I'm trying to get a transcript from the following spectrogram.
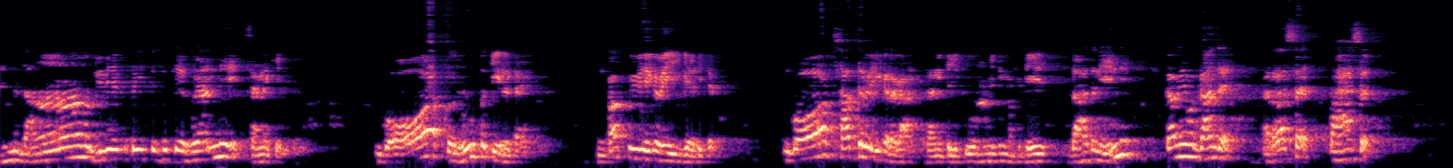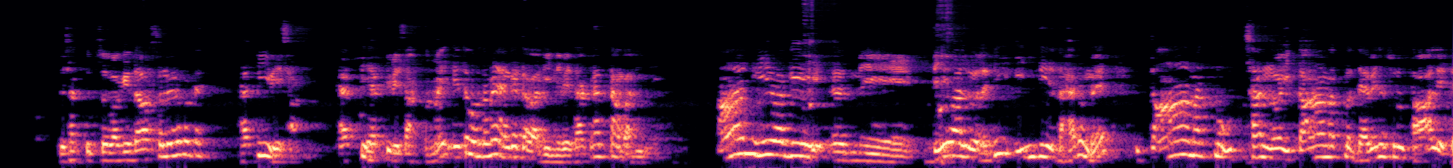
එන්නදාම විවේක ප්‍රීති සුඛය හොයන්නේ සැනකින්. ගෝක රූප తీරටයි. මොකක් විවේක වෙයි කියලා හිතනවා. ගෝක ශබ්ද වෙලි කර ගන්න. සැනකිලි කිව්වහම ඉතින් අපිට ඒ දහදනේ එන්නේ. ගමේම ගඳ, රස, පහස. වෙසක් උත්සව වගේ දවස්වල වෙනකොට හැපි වෙසක්. හැපි හැපි වෙසක් තමයි. ඒකවල තමයි ඇඟට වදින්නේ වෙසක් නැත්තම් වදින්නේ. ආන් මේ වගේ මේ දේවල් වලදී ඉන්දිය ධර්ම ඉතාමත්ම උත්සන්නව ඉතාමත්ම දැවෙන සුළු තාලෙට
